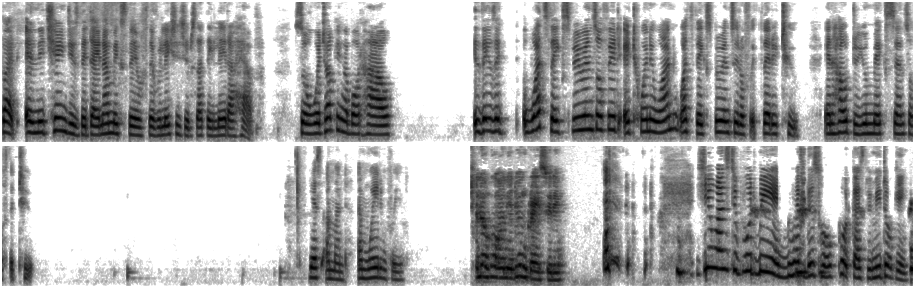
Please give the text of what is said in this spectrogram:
But, and it changes the dynamics of the relationships that they later have. So we're talking about how there's a, what's the experience of it at 21? What's the experience of it at 32? And how do you make sense of the two? Yes, Amanda, I'm waiting for you. No, go on. You're doing great, sweetie. She wants to put me and have this whole podcast be me talking.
